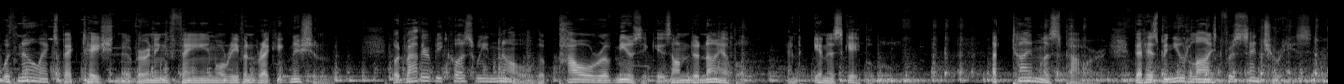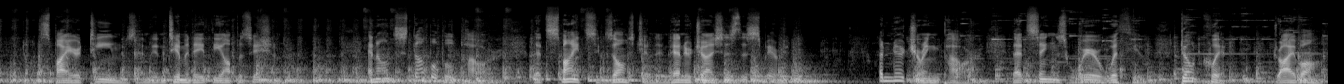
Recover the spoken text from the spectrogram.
with no expectation of earning fame or even recognition, but rather because we know the power of music is undeniable and inescapable. A timeless power that has been utilized for centuries to inspire teams and intimidate the opposition. An unstoppable power that smites exhaustion and energizes the spirit. A nurturing power that sings We're with you, don't quit, drive on.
